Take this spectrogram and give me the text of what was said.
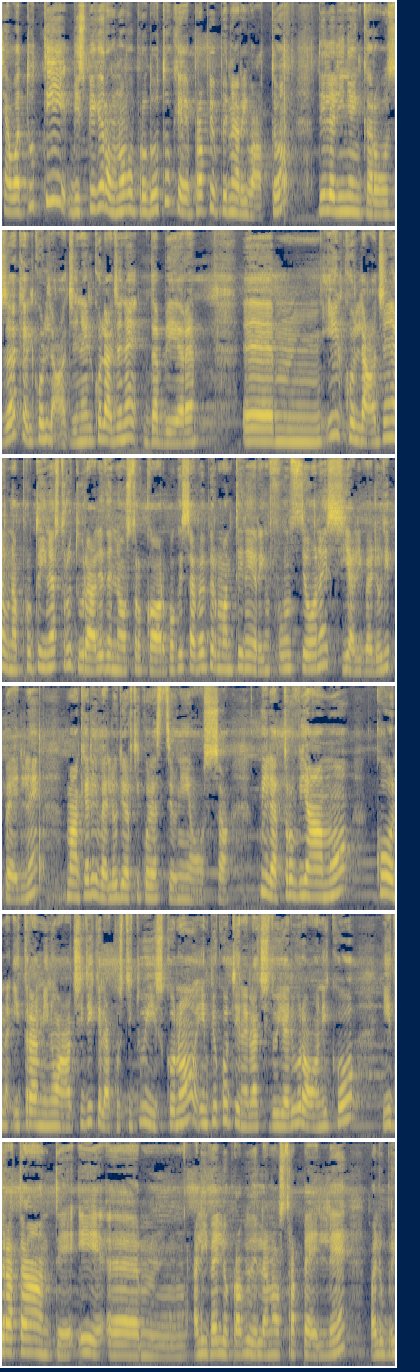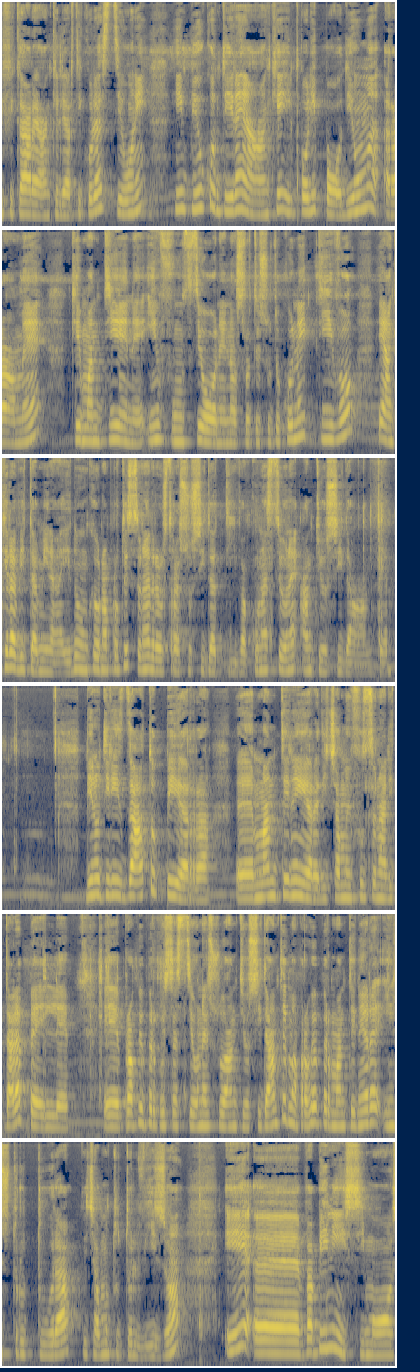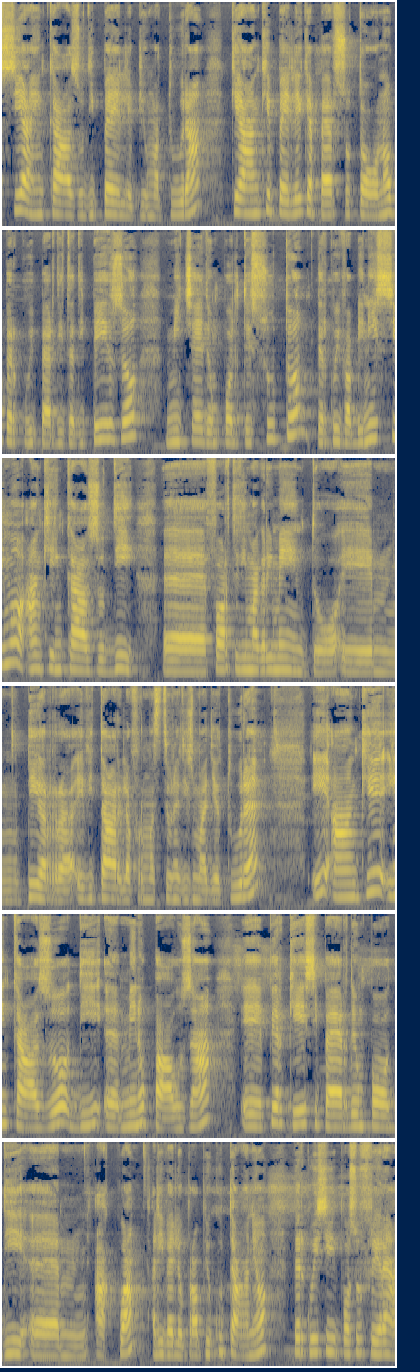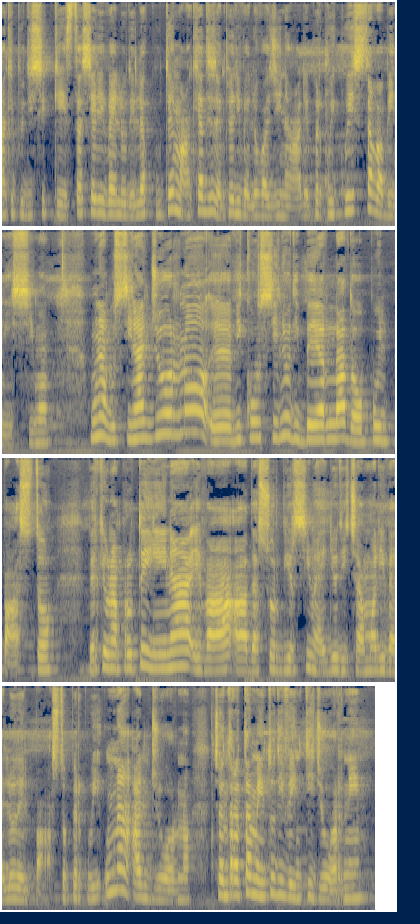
Ciao a tutti, vi spiegherò un nuovo prodotto che è proprio appena arrivato della linea Incaros che è il collagene, il collagene da bere. Ehm, il collagene è una proteina strutturale del nostro corpo che serve per mantenere in funzione sia a livello di pelle ma anche a livello di articolazioni e ossa. Qui la troviamo con i tre aminoacidi che la costituiscono, in più contiene l'acido ialuronico, idratante e ehm, a livello proprio della nostra pelle, va a lubrificare anche le articolazioni, in più contiene anche il polipodium rame che mantiene in funzione il nostro tessuto connettivo e anche la vitamina E, dunque una protezione dallo stress ossidativa con azione antiossidante viene utilizzato per eh, mantenere diciamo in funzionalità la pelle eh, proprio per questa azione su antiossidante ma proprio per mantenere in struttura diciamo tutto il viso e eh, va benissimo sia in caso di pelle più matura che anche pelle che ha perso tono per cui perdita di peso mi cede un po' il tessuto per cui va benissimo. Anche in caso di eh, forte dimagrimento eh, per evitare la formazione di smagliature e anche in caso di eh, menopausa eh, perché si perde un po' di ehm, acqua a livello proprio cutaneo per cui si può soffrire anche più di secchezza sia a livello delle acute ma anche ad esempio a livello vaginale per cui questa va benissimo. Una bustina al giorno eh, vi consiglio di berla dopo il pasto perché è una proteina e va ad assorbirsi meglio diciamo a livello del pasto per cui una al giorno. C'è un trattamento di 20 giorni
